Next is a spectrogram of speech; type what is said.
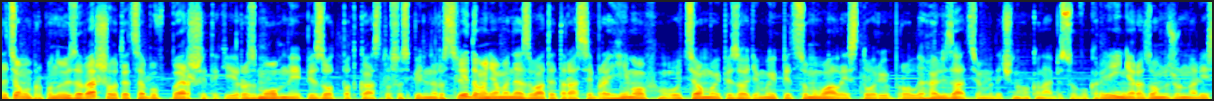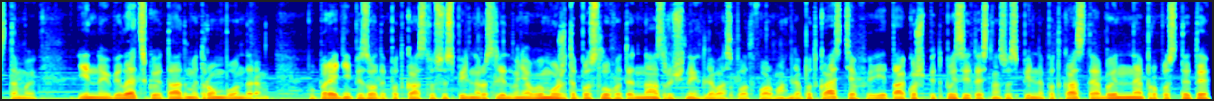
На цьому пропоную завершувати. Це був перший такий розмовний епізод подкасту Суспільне розслідування. Мене звати Тарас Ібрагімов. У цьому епізоді ми підсумували історію про легалізацію медичного канабісу в Україні разом з журналістами Інною Білецькою та Дмитром Бондарем. Попередні епізоди подкасту Суспільне розслідування ви можете послухати на зручних для вас платформах для подкастів. І також підписуйтесь на суспільне подкасти, аби не пропустити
